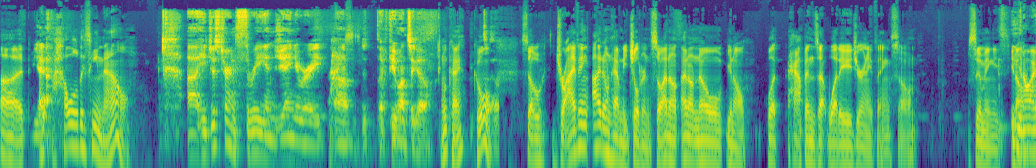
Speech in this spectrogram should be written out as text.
Uh, Yeah. How old is he now? Uh, he just turned three in January, um, a few months ago. Okay, cool. So- So driving, I don't have any children, so I don't I don't know you know what happens at what age or anything. So assuming he's you You know, know, I,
